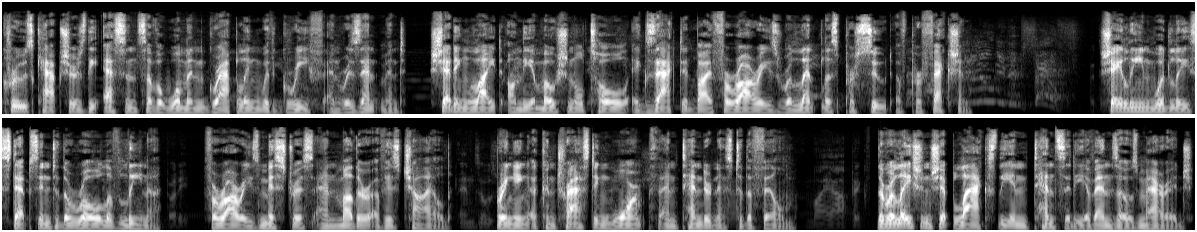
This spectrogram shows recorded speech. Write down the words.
Cruz captures the essence of a woman grappling with grief and resentment, shedding light on the emotional toll exacted by Ferrari's relentless pursuit of perfection. Shailene Woodley steps into the role of Lina, Ferrari's mistress and mother of his child, bringing a contrasting warmth and tenderness to the film. The relationship lacks the intensity of Enzo's marriage,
